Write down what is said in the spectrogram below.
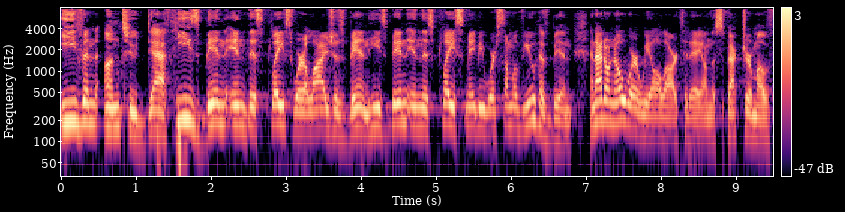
even unto death. He's been in this place where Elijah's been. He's been in this place maybe where some of you have been. And I don't know where we all are today on the spectrum of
